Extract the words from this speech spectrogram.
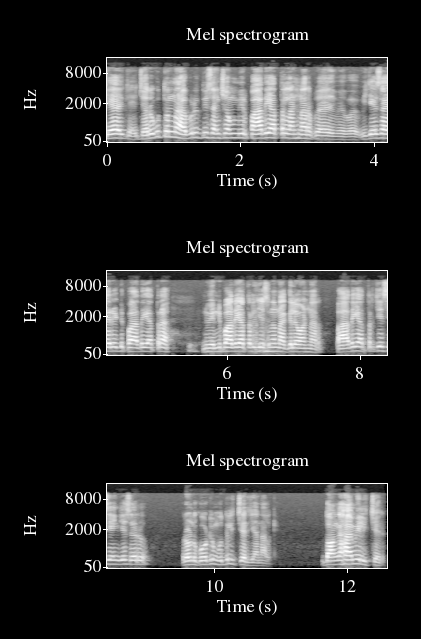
చే జరుగుతున్న అభివృద్ధి సంక్షేమం మీరు పాదయాత్రలు అంటున్నారు. విజయసాయిరెడ్డి విజయసాయి రెడ్డి పాదయాత్ర. నువ్వు ఎన్ని పాదయాత్రలు చేసినా నగ్గలేవు అంటున్నారు. పాదయాత్ర చేసి ఏం చేశారు? రెండు కోట్లు ముద్దులు ఇచ్చారు జనాలకి. దొంగ హామీలు ఇచ్చారు.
